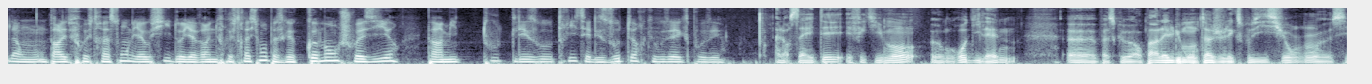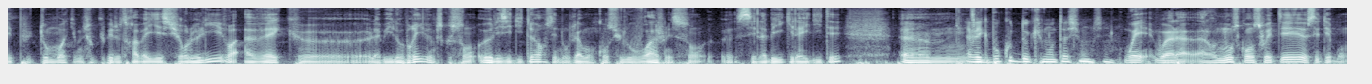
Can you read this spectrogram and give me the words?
là on, parlait de frustration, il y a aussi, il doit y avoir une frustration parce que comment choisir parmi toutes les autrices et les auteurs que vous avez exposés? Alors ça a été effectivement un gros dilemme, euh, parce qu'en parallèle du montage de l'exposition, euh, c'est plutôt moi qui me suis occupé de travailler sur le livre avec euh, l'abbaye d'Aubrive, parce que ce sont eux les éditeurs, c'est nous qui avons conçu l'ouvrage, mais c'est l'abbaye qui l'a édité. avec beaucoup de documentation aussi. Oui, voilà. Alors nous, ce qu'on souhaitait, c'était, bon,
